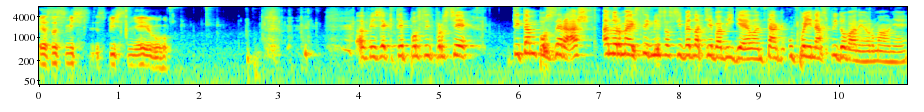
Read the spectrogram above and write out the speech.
Já se smíš, spíš směju. A víš, jak ty pocit prostě, ty tam pozeráš a normálně si místo si vedle těba viděl, len tak úplně naspidovaný normálně.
